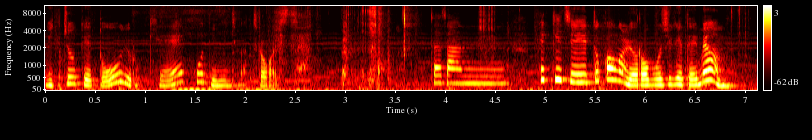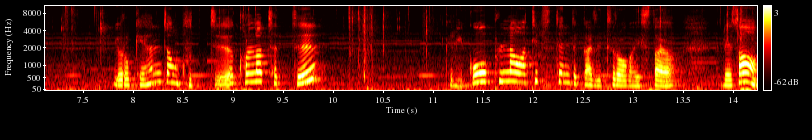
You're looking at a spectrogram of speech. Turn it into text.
위쪽에도 이렇게 꽃 이미지가 들어가 있어요. 짜잔! 패키지 뚜껑을 열어보시게 되면 이렇게 한정 굿즈, 컬러 차트, 그리고 flower 팁 스탠드까지 들어가 있어요. 그래서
